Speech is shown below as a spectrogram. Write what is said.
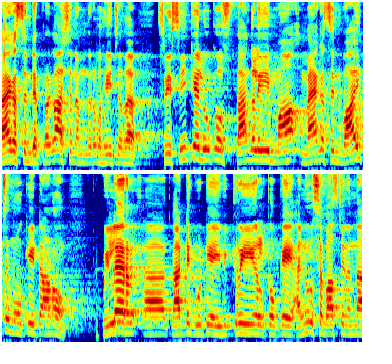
മാഗസിന്റെ പ്രകാശനം നിർവഹിച്ചത്. ശ്രീ സി കെ ലൂക്കോസ് താങ്കൾ ഈ മാഗസിൻ വായിച്ചു നോക്കിയിട്ടാണോ? പിള്ളേർ കാട്ടിക്കൂട്ടിയ ഈ വിക്രിയകൾക്കൊക്കെ അനു സെബാസ്റ്റ്യൻ എന്ന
